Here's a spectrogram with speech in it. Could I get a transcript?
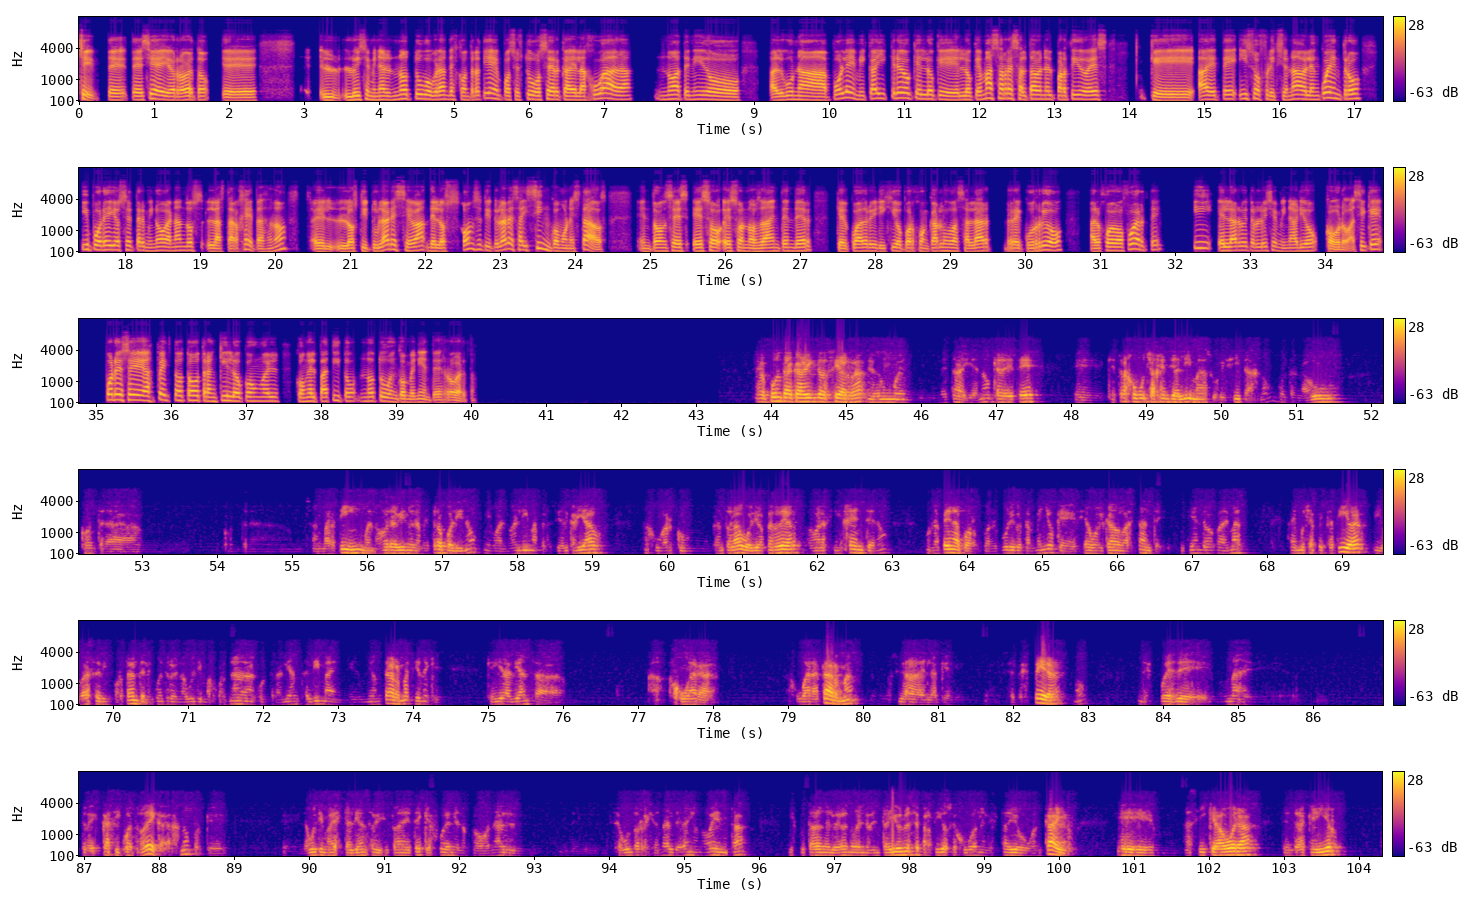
Sí, te, te decía yo, Roberto, que Luis Seminario no tuvo grandes contratiempos, estuvo cerca de la jugada, no ha tenido alguna polémica y creo que lo que, lo que más ha resaltado en el partido es que ADT hizo friccionado el encuentro y por ello se terminó ganando las tarjetas, ¿no? los titulares se van, de los 11 titulares hay 5 amonestados, entonces eso, eso nos da a entender que el cuadro dirigido por Juan Carlos Basalar recurrió al juego fuerte y el árbitro Luis Seminario cobró. Así que por ese aspecto, todo tranquilo con el, con el patito, no tuvo inconvenientes, Roberto. Apunta acá Víctor Sierra, es un buen detalle, ¿no? Que ADT, eh, que trajo mucha gente a Lima a sus visitas, ¿no? Contra la U, contra, San Martín, bueno, ahora vino la metrópoli, ¿no? Igual no a Lima, pero sí al Callao, a jugar con Cantolao, volvió a perder, ahora sin gente, ¿no? Una pena por, por el público tarmeño que se ha volcado bastante. Entiendo, además, hay mucha expectativa y va a ser importante el encuentro de la última jornada contra Alianza Lima en Unión Tarma, tiene que, ir a Alianza a, jugar a, jugar a Tarma, una ciudad en la que se lo espera, después de más de tres, casi cuatro décadas, ¿no? porque la última vez que Alianza visitó a DT, que fue en el octogonal del segundo regional del año 90, disputado en el verano del 91, ese partido se jugó en el estadio Huancayo. Eh, así que ahora tendrá que ir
